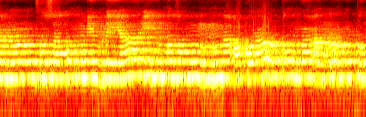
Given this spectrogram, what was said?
أنفسكم من ديارهم ثم أقررتم وأنتم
